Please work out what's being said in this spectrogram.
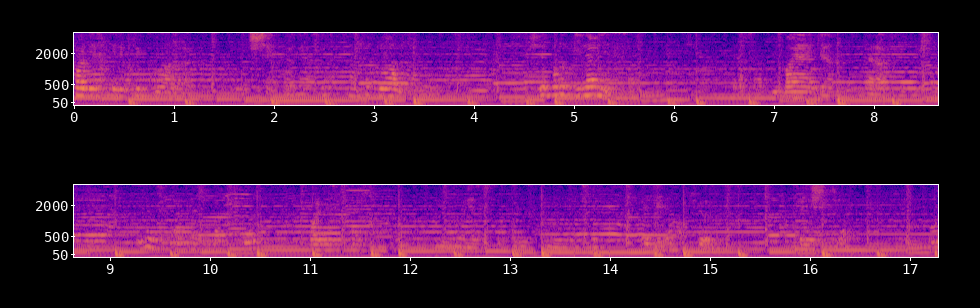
polyester iplik kullanarak çiçekler yapıyoruz. Bir tanesi doğal iplik. Şimdi bunu bilen insan, mesela bir bayan geldi, merak etmiş. Dedim ki arkadaşım bak şu polyester ürünüyesi, bedeli atıyorum. 5 lira. Bu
